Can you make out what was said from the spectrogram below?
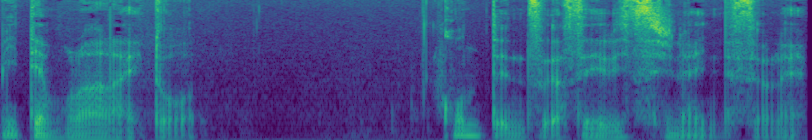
見てもらわないと、コンテンツが成立しないんですよね。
